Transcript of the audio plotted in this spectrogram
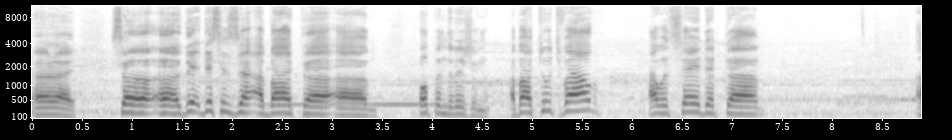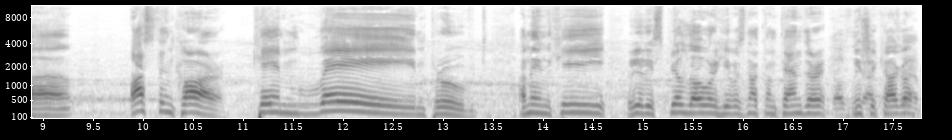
All right. So uh, th- this is uh, about uh, um open division. About 212, I would say that uh, uh, Austin Carr came way improved. I mean, he really spilled over. He was not contender in Chicago.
